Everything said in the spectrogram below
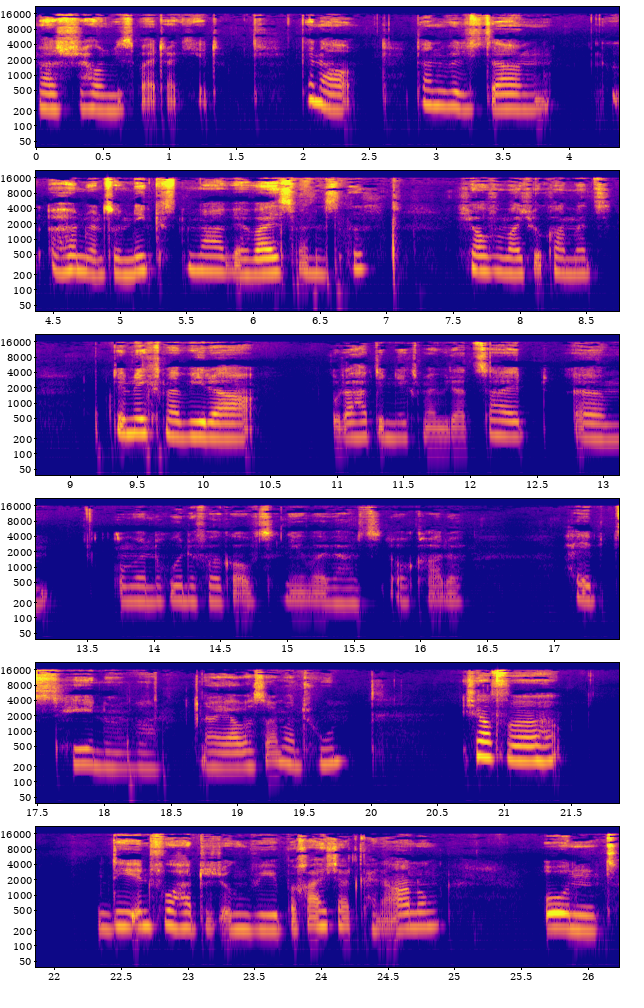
mal schauen, wie es weitergeht. Genau. Dann würde ich sagen, hören wir uns zum nächsten Mal. Wer weiß, wann es ist. Ich hoffe mal, ich bekomme jetzt demnächst mal wieder oder habt demnächst mal wieder Zeit, ähm, um eine Folge aufzunehmen, weil wir haben es auch gerade halb zehn, aber naja, was soll man tun? Ich hoffe, die Info hat euch irgendwie bereichert, keine Ahnung. Und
